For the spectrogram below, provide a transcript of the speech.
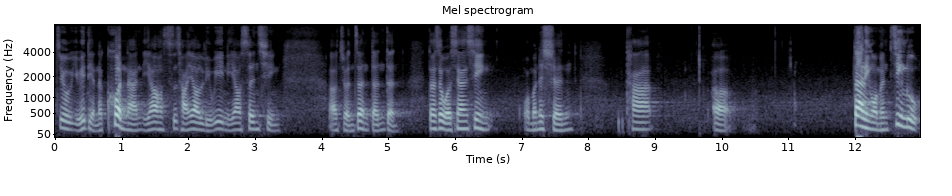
就有一点的困难，你要时常要留意，你要申请啊准证等等，但是我相信我们的神，他呃。带领我们进入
